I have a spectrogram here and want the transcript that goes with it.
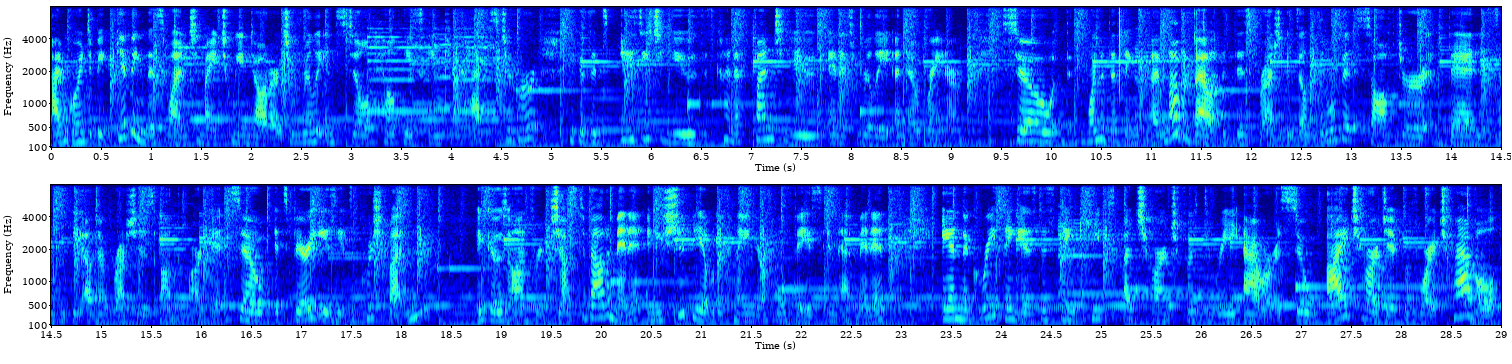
I'm going to be giving this one to my tween daughter to really instill healthy skincare habits to her because it's easy to use, it's kind of fun to use, and it's really a no-brainer. So one of the things that I love about this brush, it's a little bit softer than some of the other brushes on the market. So it's very easy, it's a push button. It goes on for just about a minute and you should be able to clean your whole face in that minute. And the great thing is this thing keeps a charge for three hours. So I charge it before I travel.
